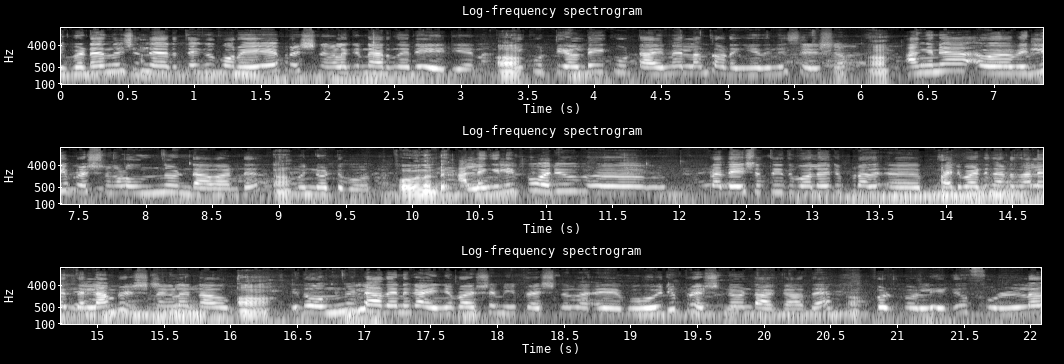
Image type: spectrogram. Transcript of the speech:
ഇവിടെ എന്ന് വെച്ചാൽ നേരത്തെയൊക്കെ കുറേ പ്രശ്നങ്ങളൊക്കെ ഉണ്ടായിരുന്ന ഒരു ഏരിയയാണ്. ഈ കുട്ടികളുടെ ഈ കൂട്ടായ്മ എല്ലാം തുടങ്ങിയതിന് ശേഷം അങ്ങനെ വലിയ പ്രശ്നങ്ങളൊന്നും ഉണ്ടാവാണ്ട് മുന്നോട്ട് പോകുന്നു. പോകുന്നുണ്ട്. അല്ലെങ്കിൽ ഇപ്പൊ ഒരു പ്രദേശത്ത് ഇതുപോലെ ഒരു പരിപാടി നടന്നാൽ എന്തെല്ലാം പ്രശ്നങ്ങൾ ഉണ്ടാവും? ഇതൊന്നുമില്ലാതെയാണ് കഴിഞ്ഞ പ്രാവശ്യം ഈ പ്രശ്നം ഒരു പ്രശ്നം ഉണ്ടാക്കാതെ ഫുട്ബോൾ ലീഗ് ഫുള്ള്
